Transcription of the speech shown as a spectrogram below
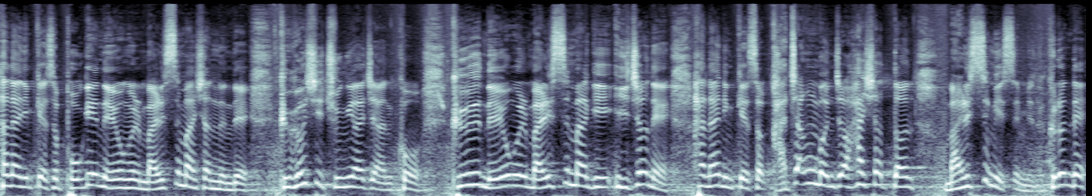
하나님께서 복의 내용을 말씀하셨는데 그것이 중요하지 않고 그 내용을 말씀하기 이전에 하나님께서 가장 먼저 하셨던 말씀이 있습니다. 그런데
